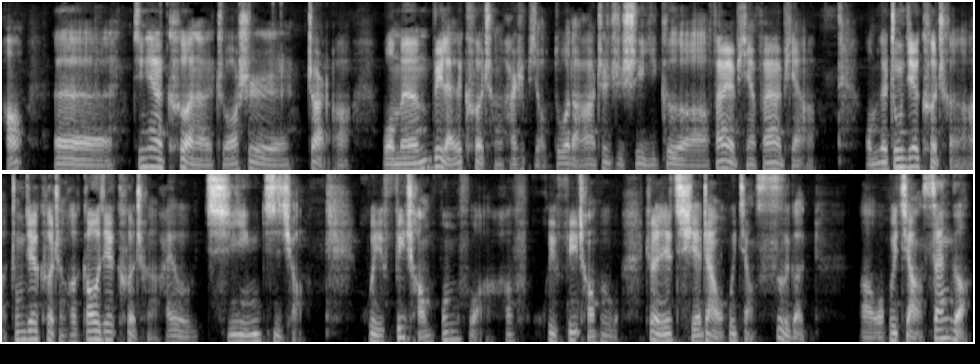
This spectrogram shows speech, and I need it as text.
好，呃，今天的课呢，主要是这儿啊。我们未来的课程还是比较多的啊，这只是一个翻阅篇，翻阅篇啊。我们的中阶课程啊，中阶课程和高阶课程还有骑营技巧会非常丰富啊，会非常丰富。这里企业站我会讲四个啊，我会讲三个，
